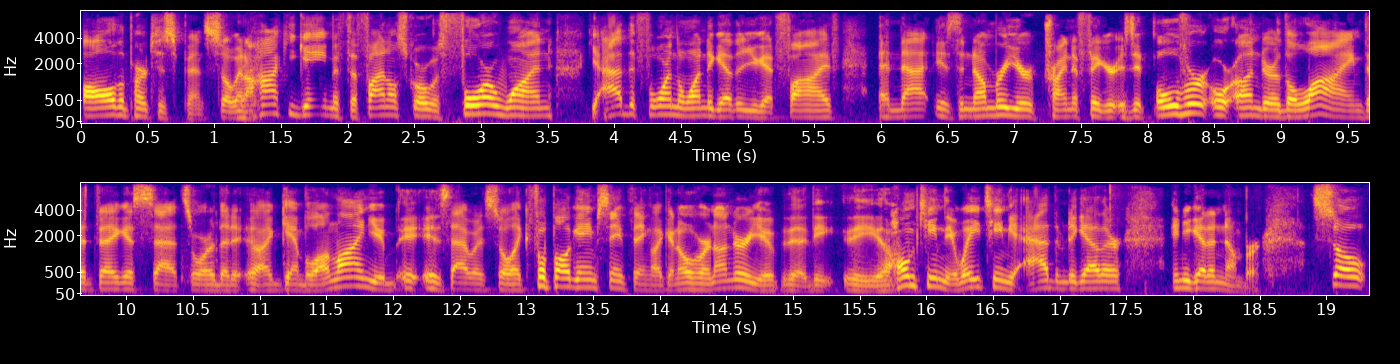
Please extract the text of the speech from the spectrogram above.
all the participants. So, in a hockey game, if the final score was 4 1, you add the 4 and the 1 together, you get 5. And that is the number you're trying to figure. Is it over or under the line that Vegas sets or that uh, Gamble Online? You Is that what? So, like football game, same thing, like an over and under. You the, the, the home team, the away team, you add them together and you get a number. So,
